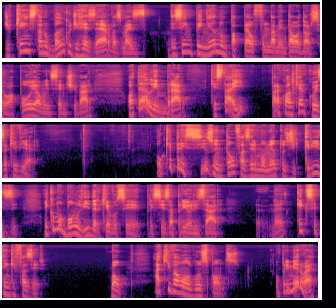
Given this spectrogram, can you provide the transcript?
de quem está no banco de reservas, mas desempenhando um papel fundamental a dar seu apoio, ao incentivar, ou até a lembrar que está aí para qualquer coisa que vier. O que é preciso então fazer em momentos de crise? E como bom líder que você precisa priorizar, né? O que, que você tem que fazer? Bom, aqui vão alguns pontos. O primeiro é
